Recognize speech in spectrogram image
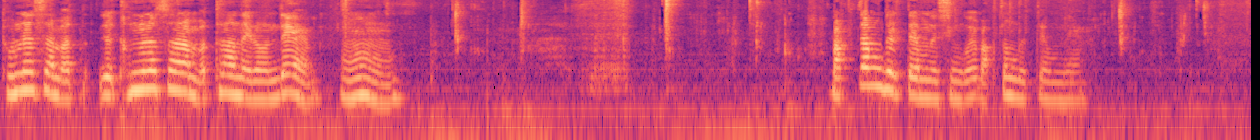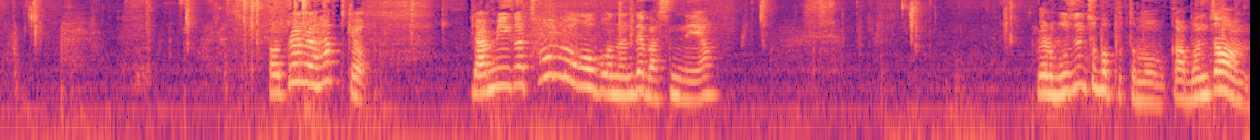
결혼할 사람, 나- 결혼할 사람 나타나나 이러는데, 음. 막장들 때문에 신 거예요, 막장들 때문에. 어쩌면 합격. 야미가 처음 먹어보는데 맛있네요. 그럼 무슨 초밥부터 먹어볼까? 먼저,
